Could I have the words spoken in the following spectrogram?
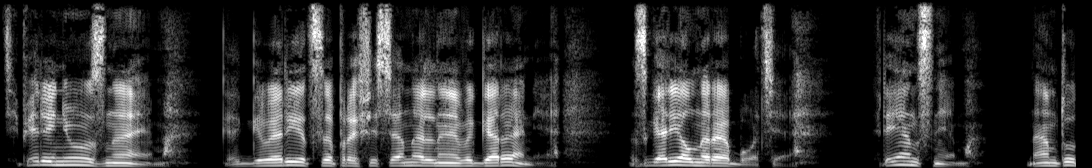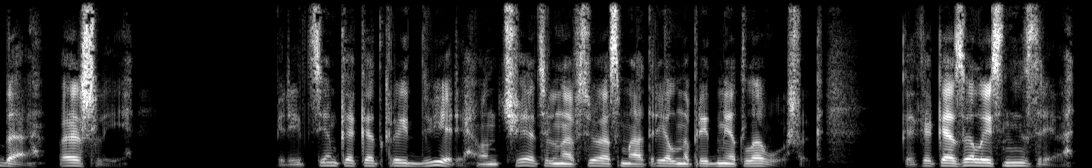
«Теперь и не узнаем. Как говорится, профессиональное выгорание. Сгорел на работе. Хрен с ним. Нам туда. Пошли». Перед тем, как открыть дверь, он тщательно все осмотрел на предмет ловушек. Как оказалось, не зря.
